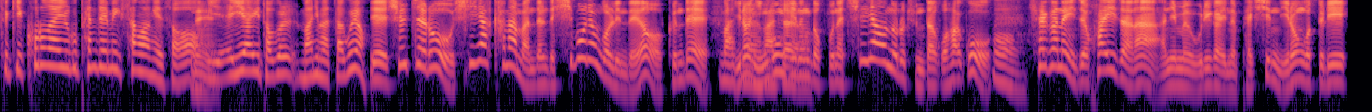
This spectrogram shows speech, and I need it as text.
특히 코로나19 팬데믹 상황에서 네. 이 AI 덕을 많이 봤다고요? 예, 실제로 신약 하나 만드는데 15년 걸린대요. 근데 맞아요, 이런 인공지능 맞아요. 덕분에 7년으로 준다고 하고 어. 최근에 이제 화이자나 아니면 우리가 있는 백신 이런 것들이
